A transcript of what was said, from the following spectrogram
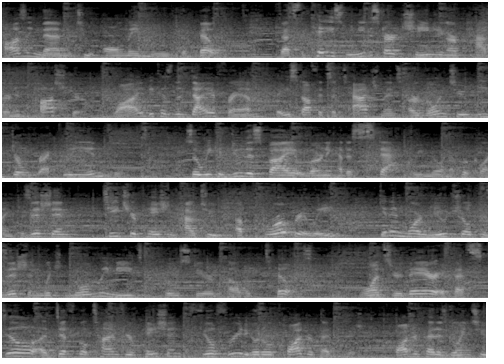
causing them to only move the belly? If that's the case, we need to start changing our pattern and posture. Why? Because the diaphragm, based off its attachments, are going to be directly influenced. So we can do this by learning how to stack. We can go in a hook lying position, teach your patient how to appropriately get in more neutral position, which normally means posterior pelvic tilts. Once you're there, if that's still a difficult time for your patient, feel free to go to a quadruped position. Quadruped is going to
